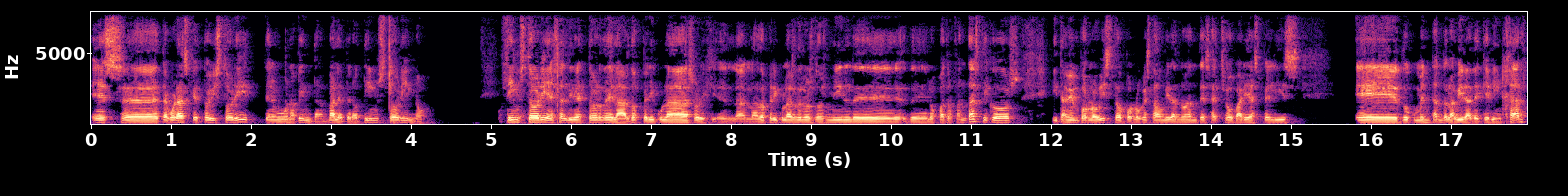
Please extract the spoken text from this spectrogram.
Es, eh, ¿te acuerdas que Toy Story tiene muy buena pinta? Vale, pero Team Story no. Team Story es el director de las dos películas eh, la- las dos películas de los 2000 de, de Los Cuatro Fantásticos y también por lo visto, por lo que he estado mirando antes, ha hecho varias pelis eh, documentando la vida de Kevin Hart.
